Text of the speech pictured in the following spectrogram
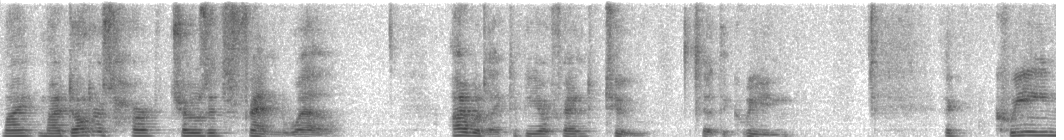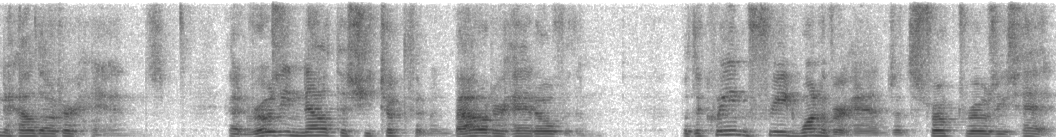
my, my daughter's heart chose its friend well. I would like to be your friend too, said the queen. The queen held out her hands and Rosie knelt as she took them and bowed her head over them. But the queen freed one of her hands and stroked Rosie's head,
